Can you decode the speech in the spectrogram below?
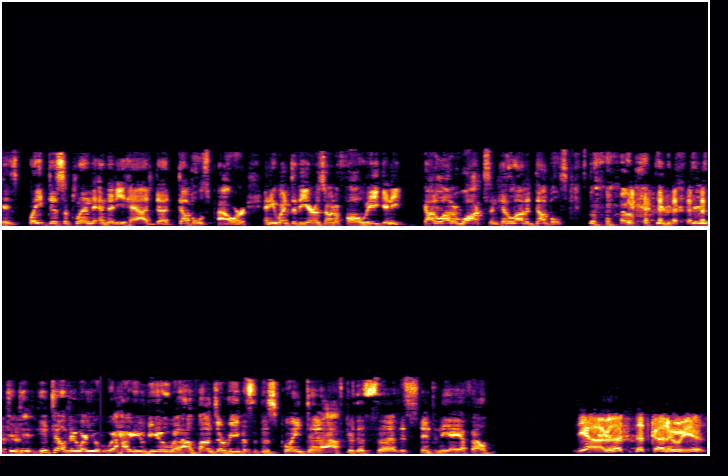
his plate discipline and that he had uh, doubles power. And he went to the Arizona Fall League and he got a lot of walks and hit a lot of doubles. can, can, can, you tell me where you how you view uh, Alfonso Rivas at this point uh, after this uh, this stint in the AFL? Yeah, I mean that's that's kind of who he is.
